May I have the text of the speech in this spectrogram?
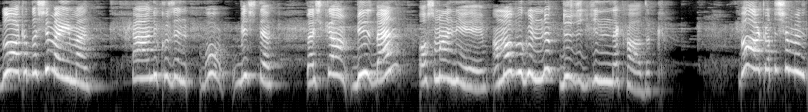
Bu arkadaşım Eymen. Yani kuzen bu işte başka biz ben Osmaniye'yim ama bugünlük düz içinde kaldık. Bu arkadaşımın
